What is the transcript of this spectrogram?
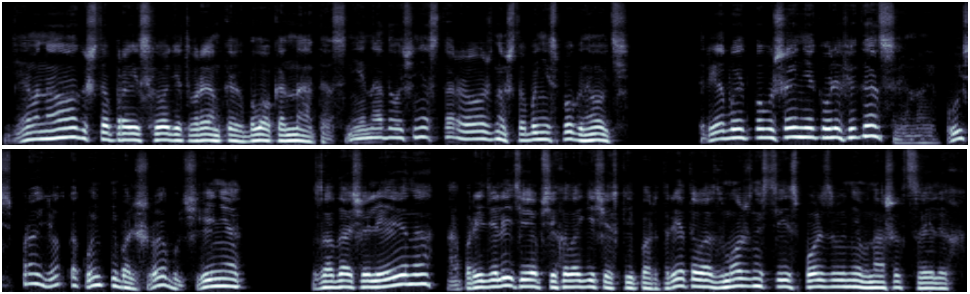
где много что происходит в рамках блока НАТО. С ней надо очень осторожно, чтобы не спугнуть. Требует повышения квалификации, ну и пусть пройдет какое-нибудь небольшое обучение. Задача Левина — определить ее психологический портрет и возможности использования в наших целях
